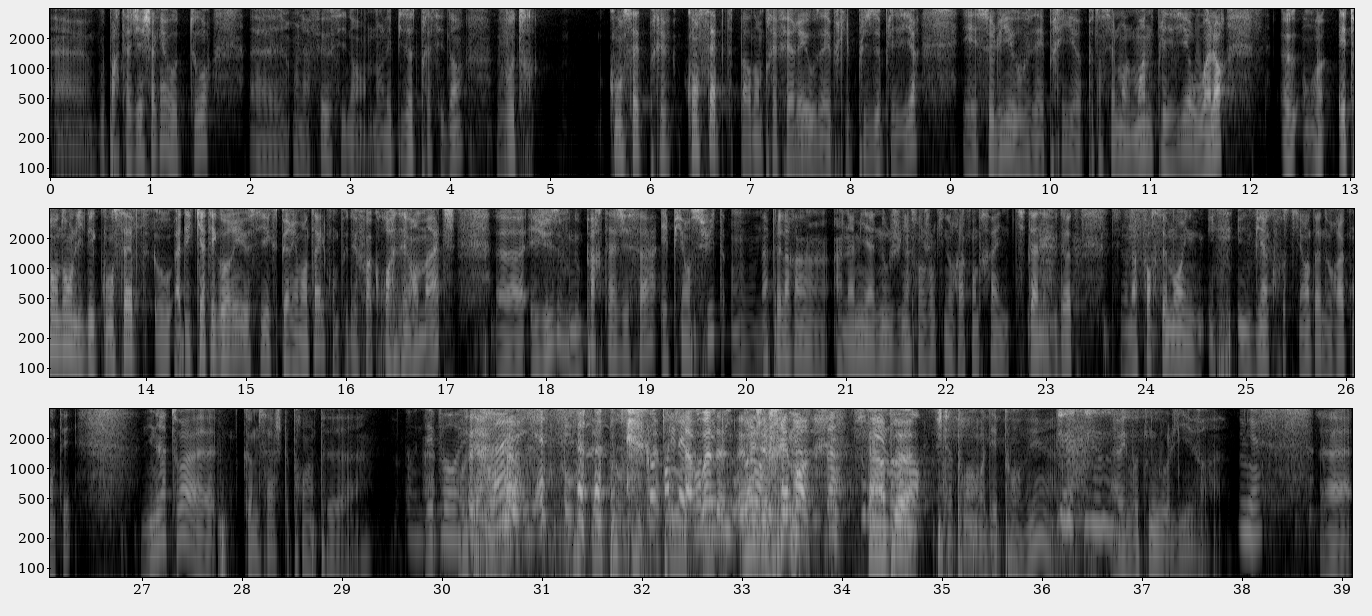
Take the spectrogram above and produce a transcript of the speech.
euh, vous partager chacun votre tour, euh, on l'a fait aussi dans, dans l'épisode précédent, votre concept, concept pardon, préféré où vous avez pris le plus de plaisir et celui où vous avez pris euh, potentiellement le moins de plaisir ou alors euh, on- étendons l'idée concept à des catégories aussi expérimentales qu'on peut des fois croiser en match euh, et juste vous nous partagez ça et puis ensuite on appellera un, ami à nous, Julien Sanjon, qui nous racontera une petite anecdote parce qu'on a forcément une, bien croustillante à nous raconter. Nina, toi, comme ça, je te prends un peu. Au dépourvu. Au dépourvu. Ouais, yes. Je suis contente pris sa d'être en début de Ouais, j'ai vraiment. Un peu. vraiment. Je te prends au dépourvu euh, avec votre nouveau livre. Yes. Euh,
